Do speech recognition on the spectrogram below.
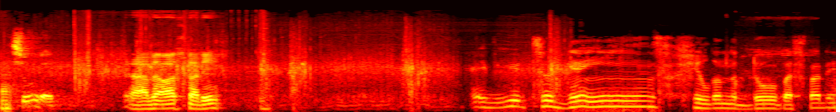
I saw that. Uh, the art study. Aviator Games. Shield on the door by study.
